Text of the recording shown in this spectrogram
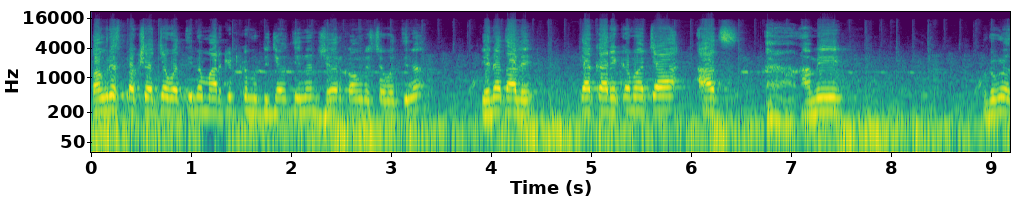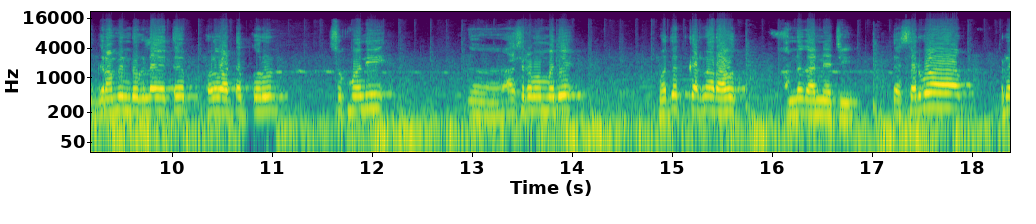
काँग्रेस पक्षाच्या वतीनं मार्केट कमिटीच्या वतीनं शहर काँग्रेसच्या वतीनं घेण्यात आले. त्या कार्यक्रमाच्या आज आम्ही रुग्ण ग्रामीण रुग्णालय येथे फळ वाटप करून सुखमनी आश्रमामध्ये मदत करणार आहोत अन्नधान्याची. त्या सर्व प्र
